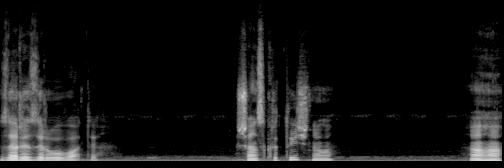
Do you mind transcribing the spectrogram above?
Зарезервувати. Шанс критичного. Ага.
